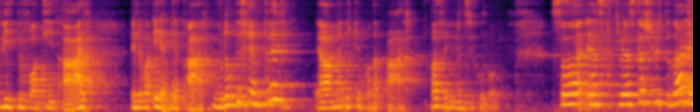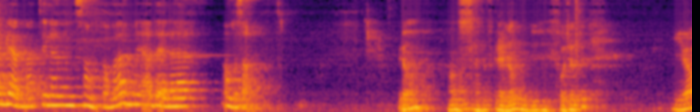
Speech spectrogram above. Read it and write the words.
vite hva tid er, eller hva evighet er. Hvordan det fremtrer, ja, men ikke hva det er. Da trenger vi en psykolog. Så jeg tror jeg skal slutte der. Jeg gleder meg til en samtale med dere alle sammen. Ja, Hans Herre Frelland, du fortsetter. Ja.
